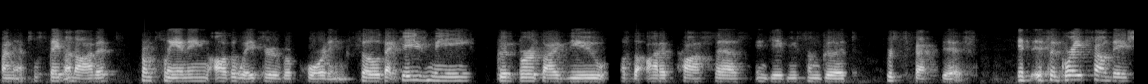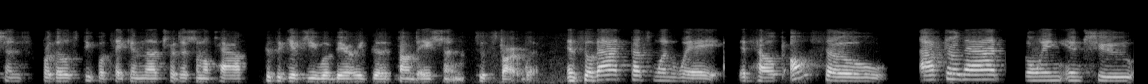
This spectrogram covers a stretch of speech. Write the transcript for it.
financial statement audits, from planning all the way through reporting. So that gave me good bird's eye view of the audit process and gave me some good perspective it's, it's a great foundation for those people taking the traditional path because it gives you a very good foundation to start with. And so that that's one way it helped. Also, after that, going into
